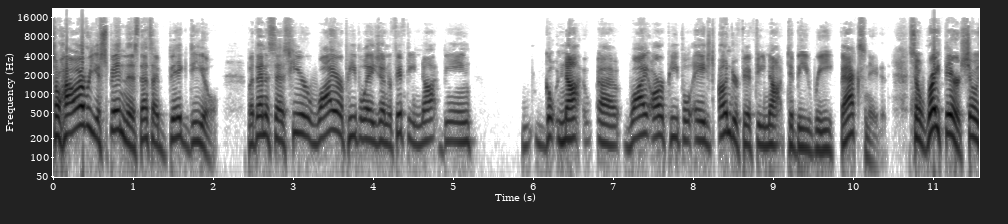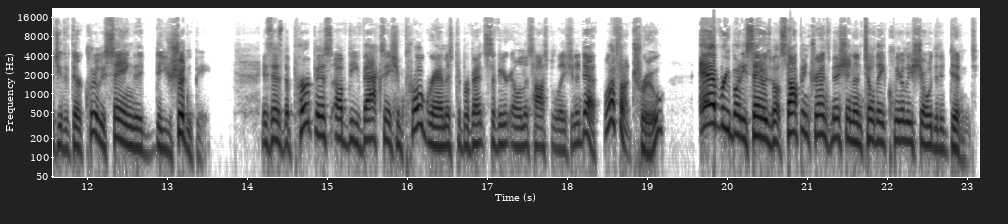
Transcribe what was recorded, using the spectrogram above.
So, however you spin this, that's a big deal. But then it says here, why are people aged under 50 not being go not uh, why are people aged under 50 not to be revaccinated? So right there it shows you that they're clearly saying that, that you shouldn't be. It says the purpose of the vaccination program is to prevent severe illness hospitalization and death. Well that's not true. Everybody said it was about stopping transmission until they clearly showed that it didn't.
